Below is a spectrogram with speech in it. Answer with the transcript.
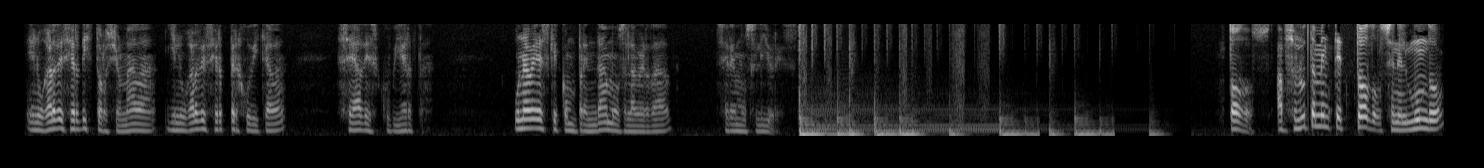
en lugar de ser distorsionada y en lugar de ser perjudicada, sea descubierta. Una vez que comprendamos la verdad, seremos libres. Todos, absolutamente todos en el mundo,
